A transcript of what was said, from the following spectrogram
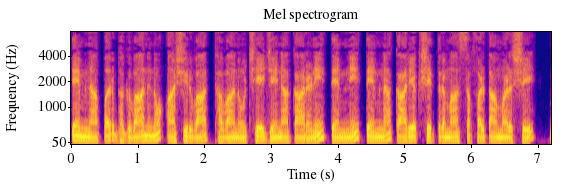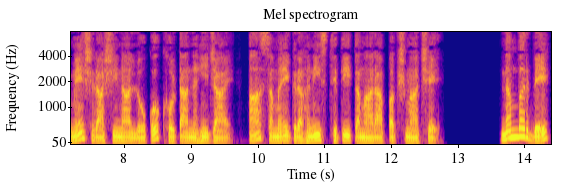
તેમના પર ભગવાનનો આશીર્વાદ થવાનો છે, જેના કારણે તેમને તેમના કાર્યક્ષેત્રમાં સફળતા મળશે. મેષ રાશિના લોકો ખોટા નહીં જાય. આ સમય ગ્રહની સ્થિતિ તમારા પક્ષમાં છે. નંબર બે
